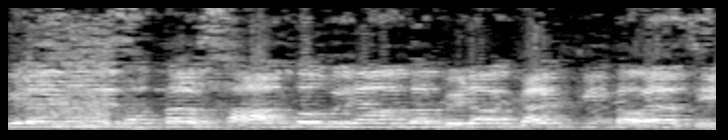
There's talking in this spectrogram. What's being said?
ਜਿਹੜਾ ਇਹਨਾਂ ਨੇ 70 ਸਾਲ ਤੋਂ ਪੰਜਾਬ ਦਾ ਬੇੜਾ ਗਰਕ ਕੀਤਾ ਹੋਇਆ ਸੀ,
